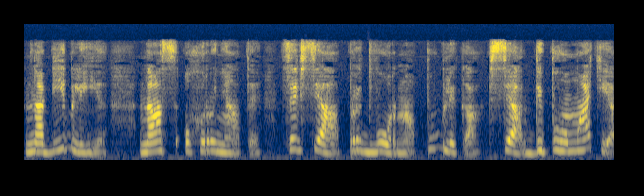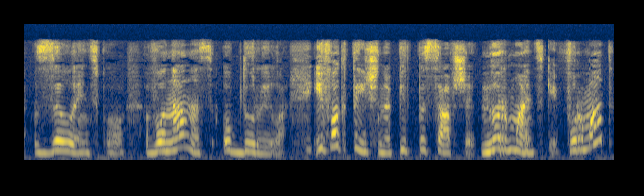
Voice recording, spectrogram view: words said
на Біблії нас охороняти. Це вся придворна публіка, вся дипломатія Зеленського. Вона нас обдурила. І фактично, підписавши нормандський формат,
